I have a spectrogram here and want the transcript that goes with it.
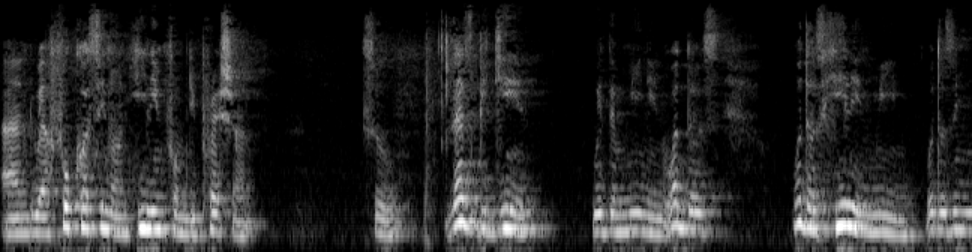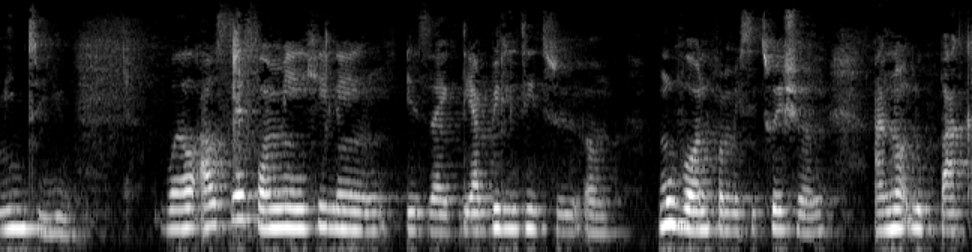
and we are focusing on healing from depression. So let's begin with the meaning. What does what does healing mean? What does it mean to you? Well, I'll say for me, healing is like the ability to um, move on from a situation and not look back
